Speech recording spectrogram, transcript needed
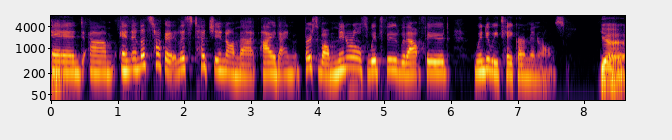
Mm. and um, and and let's talk uh, let's touch in on that iodine first of all minerals with food without food when do we take our minerals yeah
